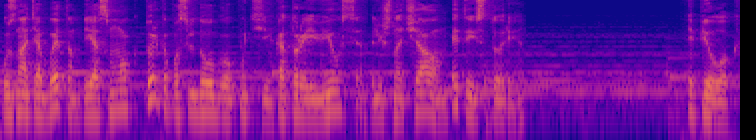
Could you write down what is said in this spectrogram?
Узнать об этом я смог только после долгого пути, который явился лишь началом этой истории. Эпилог.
